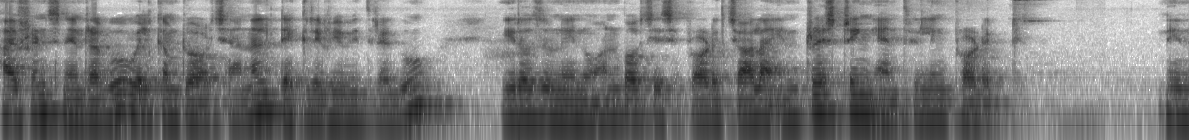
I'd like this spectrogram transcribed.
హాయ్ ఫ్రెండ్స్ నేను Raghu. Welcome to our channel tech review with Raghu ఈరోజు నేను అన్బాక్స్ చేసే ప్రోడక్ట్ చాలా ఇంట్రెస్టింగ్ అండ్ థ్రిల్లింగ్ ప్రోడక్ట్ నేను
